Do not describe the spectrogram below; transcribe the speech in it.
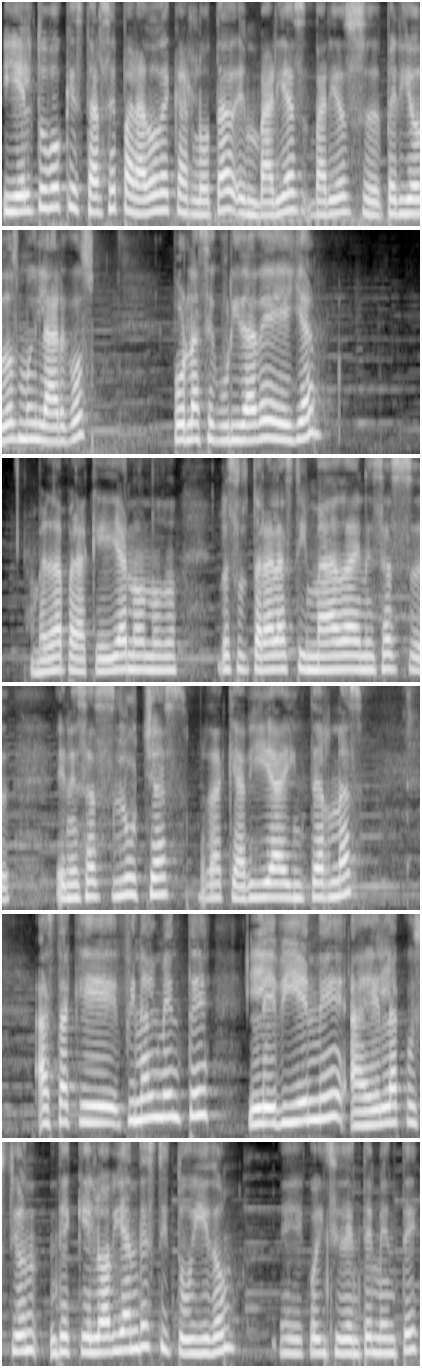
Y él tuvo que estar separado de Carlota en varias, varios eh, periodos muy largos por la seguridad de ella, ¿verdad? Para que ella no, no resultara lastimada en esas, eh, en esas luchas, ¿verdad? Que había internas, hasta que finalmente le viene a él la cuestión de que lo habían destituido, eh, coincidentemente,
